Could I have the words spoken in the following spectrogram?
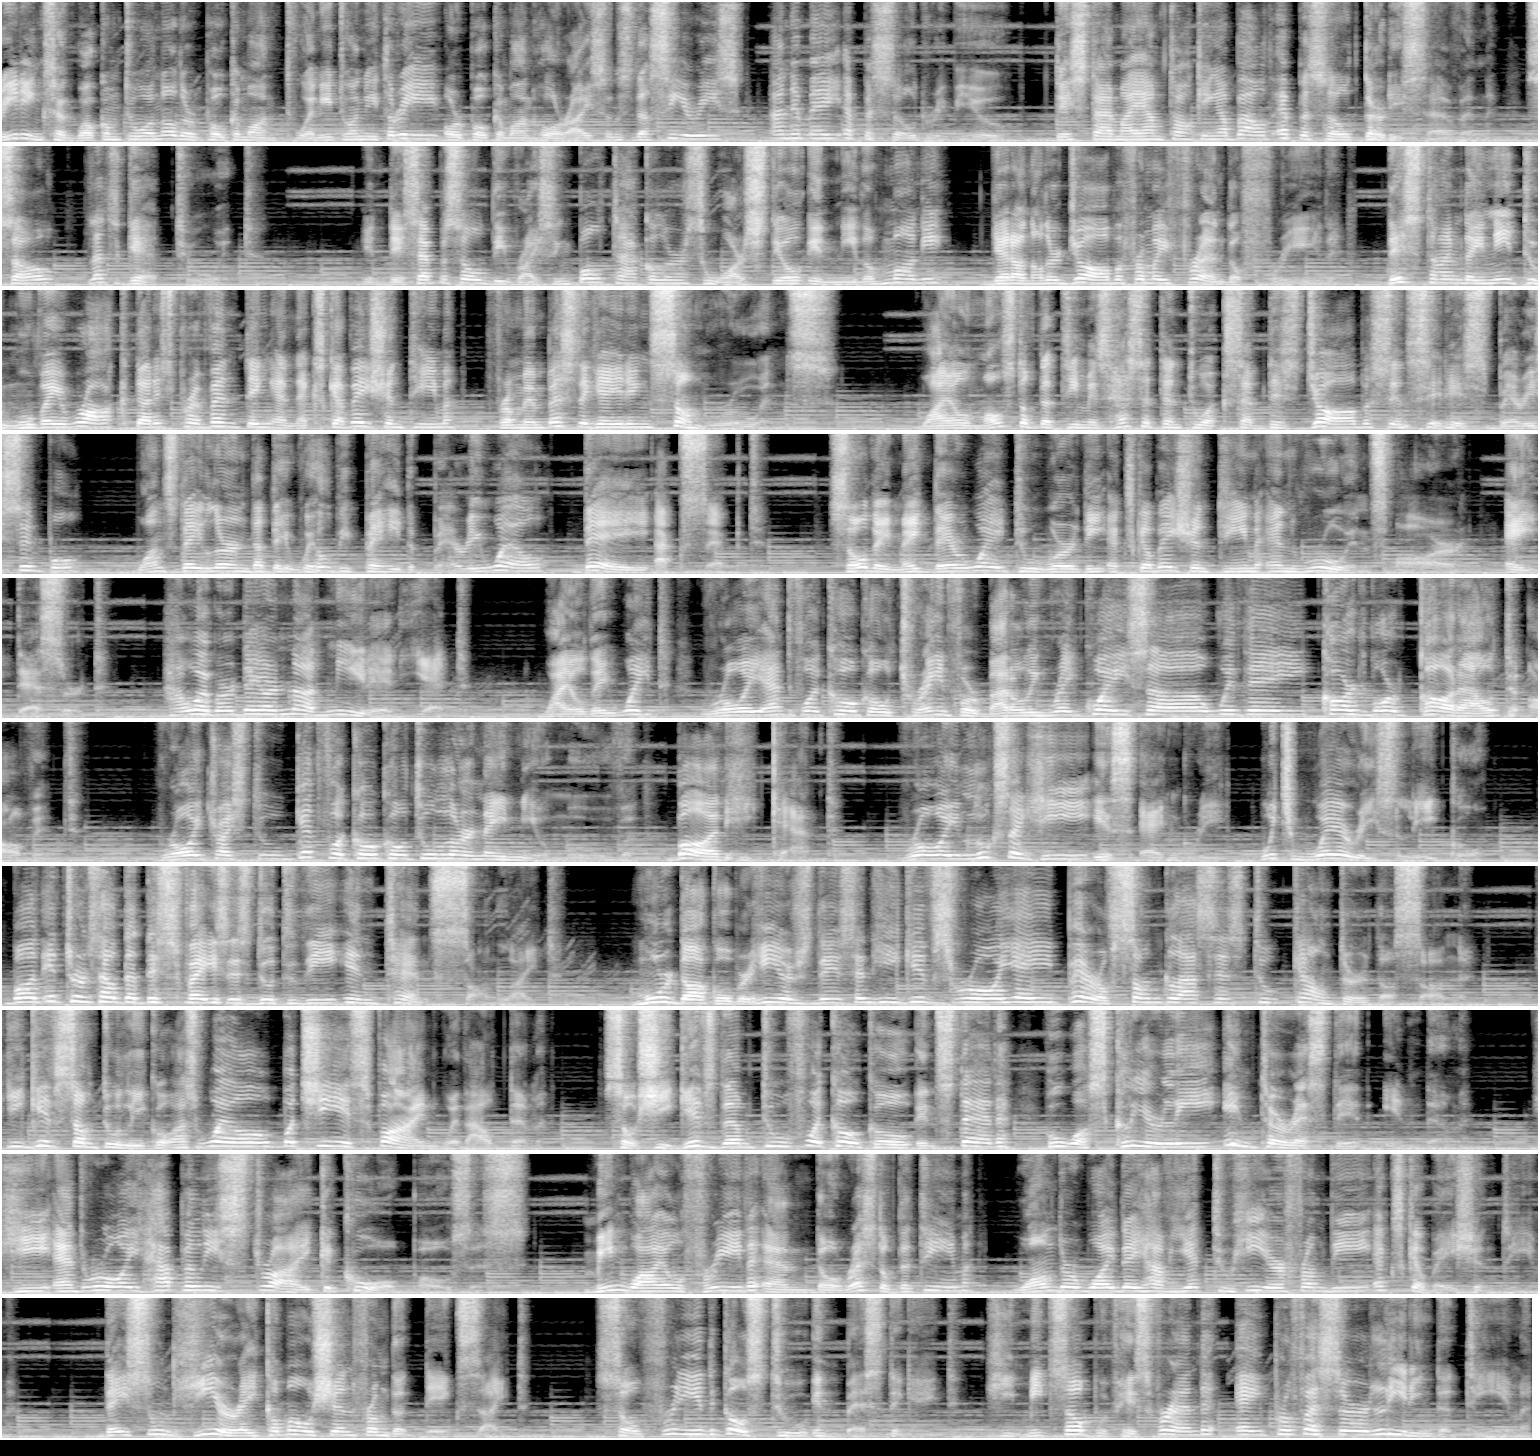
Greetings and welcome to another Pokemon 2023 or Pokemon Horizons the series anime episode review. This time I am talking about episode 37, so let's get to it. In this episode, the Rising Volt Tacklers who are still in need of money get another job from a friend of Friede. This time they need to move a rock that is preventing an excavation team from investigating some ruins. While most of the team is hesitant to accept this job since it is very simple, once they learn that they will be paid very well, they accept. So they make their way to where the excavation team and ruins are, a desert. However, they are not needed yet. While they wait, Roy and Fuecoco train for battling Rayquaza with a cardboard cutout of it. Roy tries to get Fuecoco to learn a new move, but he can't. Roy looks like he is angry, which worries Liko. But it turns out that this face is due to the intense sunlight. Murdoch overhears this and he gives Roy a pair of sunglasses to counter the sun. He gives some to Liko as well, but she is fine without them. So she gives them to Fuecoco instead, who was clearly interested in them. He and Roy happily strike cool poses. Meanwhile, Friede and the rest of the team wonder why they have yet to hear from the excavation team. They soon hear a commotion from the dig site. So Friede goes to investigate. He meets up with his friend, a professor leading the team.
